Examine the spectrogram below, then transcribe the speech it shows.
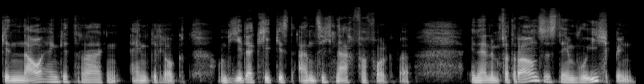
genau eingetragen, eingeloggt und jeder Klick ist an sich nachverfolgbar. In einem Vertrauenssystem, wo ich bin,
